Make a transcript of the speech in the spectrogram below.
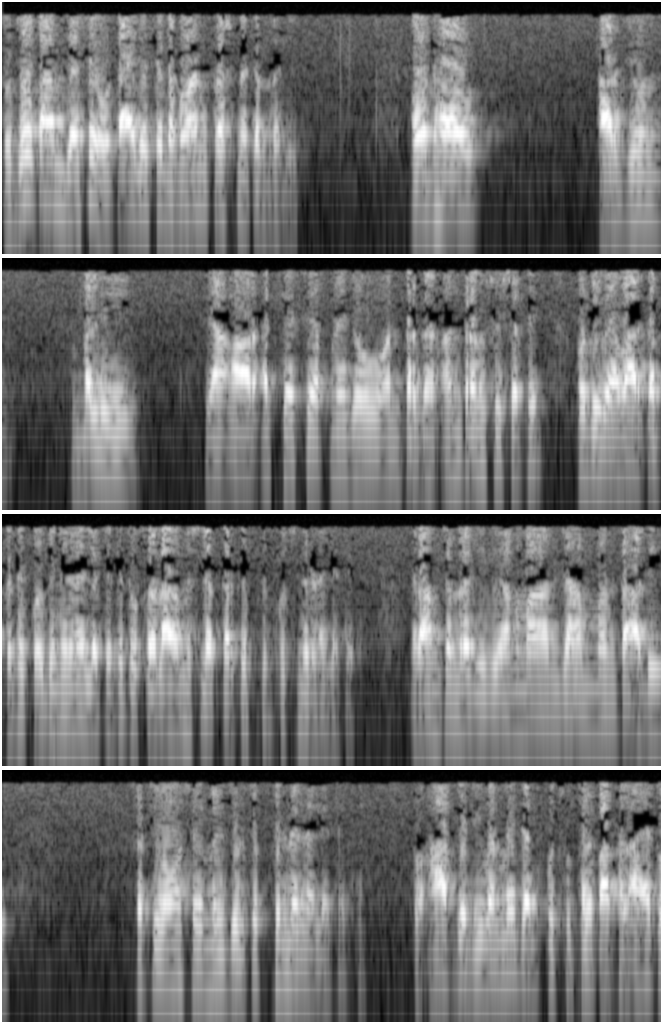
तो जो काम जैसे होता है, जैसे भगवान कृष्ण चंद्र जी औधव अर्जुन, बलि, या और अच्छे अच्छे अपने जो अंतर अंतरंग शिष्य थे कोई भी व्यवहार करते थे, कोई भी निर्णय लेते थे तो सलाह मिसलत करके फिर कुछ निर्णय लेते थे। रामचंद्र जी भी हनुमान, जामवंत आदि सचिवों से मिलजुल के फिर निर्णय लेते थे। तो आपके जीवन में जब कुछ उथल पाथल आए तो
